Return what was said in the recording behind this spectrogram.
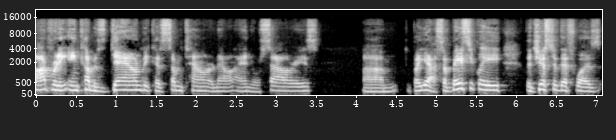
operating income is down because some talent are now on annual salaries. Um, but yeah, so basically the gist of this was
